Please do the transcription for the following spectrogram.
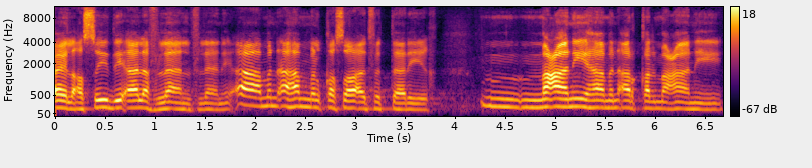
هاي القصيدة آل فلان الفلاني آه من أهم القصائد في التاريخ. معانيها من أرقى المعاني.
